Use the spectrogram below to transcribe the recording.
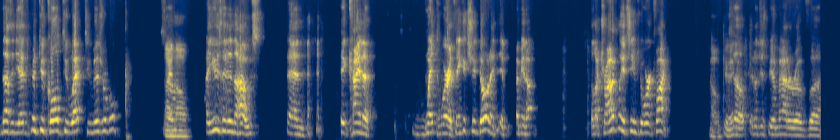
Nothing yet. It's been too cold, too wet, too miserable. I know. I used it in the house and it kind of went to where I think it should go. And it, it I mean, uh, electronically, it seems to work fine. Okay. So it'll just be a matter of, uh,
